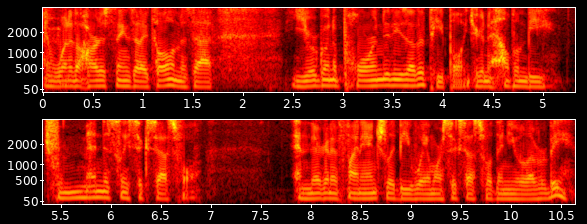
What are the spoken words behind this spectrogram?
And one of the hardest things that I told him is that you're going to pour into these other people. You're going to help them be tremendously successful and they're going to financially be way more successful than you will ever be.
